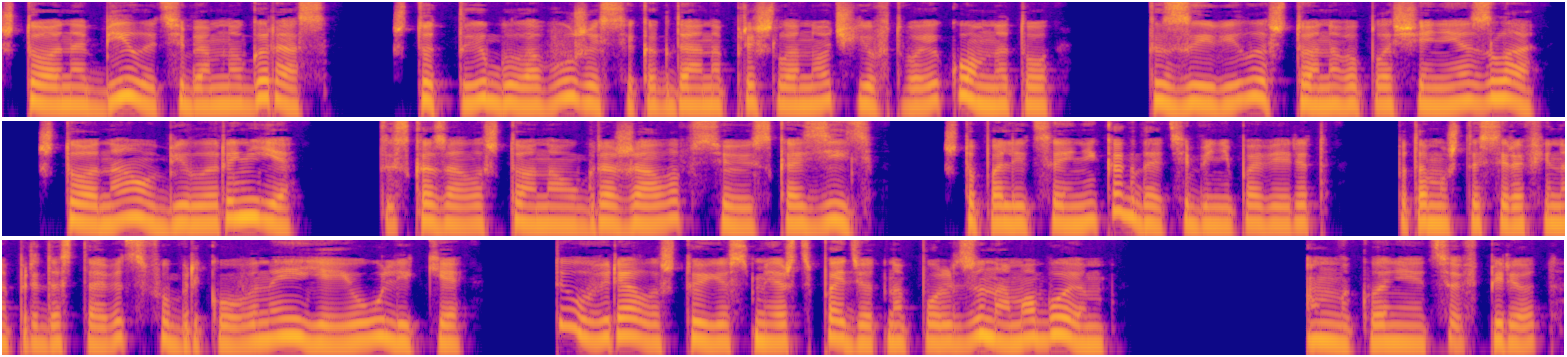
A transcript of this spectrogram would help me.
что она била тебя много раз, что ты была в ужасе, когда она пришла ночью в твою комнату. Ты заявила, что она воплощение зла, что она убила Ренье. Ты сказала, что она угрожала все исказить, что полиция никогда тебе не поверит, потому что Серафина предоставит сфабрикованные ею улики. Ты уверяла, что ее смерть пойдет на пользу нам обоим. Он наклоняется вперед,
